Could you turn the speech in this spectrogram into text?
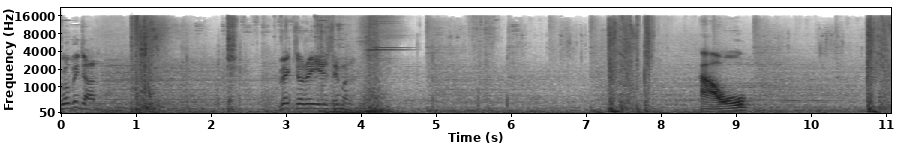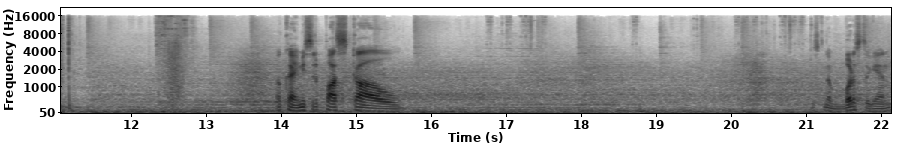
It will be done. Victory is imminent. Ow. Okay, Mr. Pasqal. He's gonna burst again.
